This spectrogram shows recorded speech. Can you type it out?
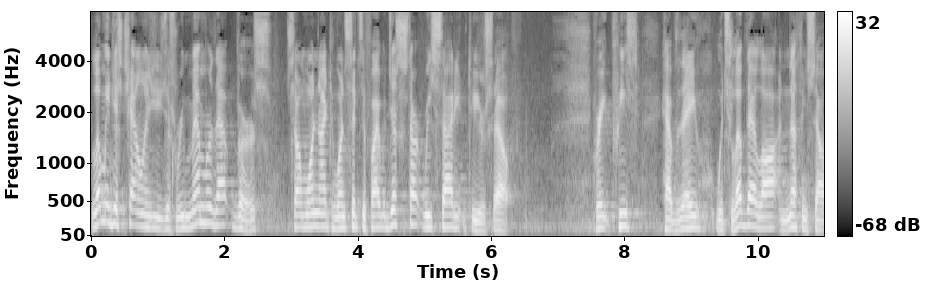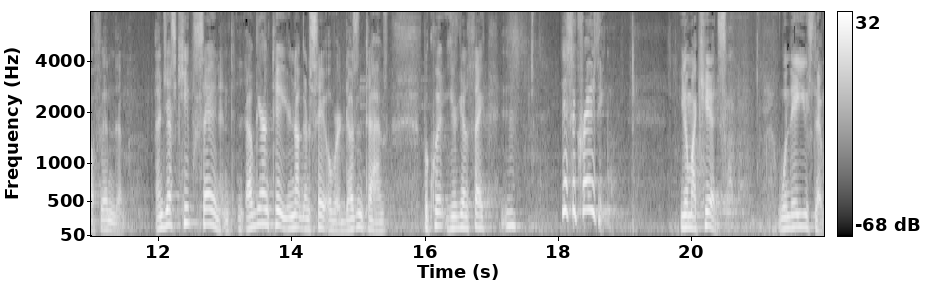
let me just challenge you just remember that verse, Psalm 119, 165, and just start reciting it to yourself. Great peace have they which love thy law, and nothing shall offend them. And just keep saying it. I'll guarantee you, you're not going to say it over a dozen times, but quit, you're going to say, This is crazy. You know, my kids, when they used to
